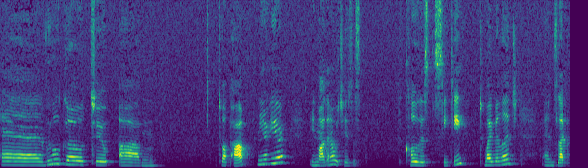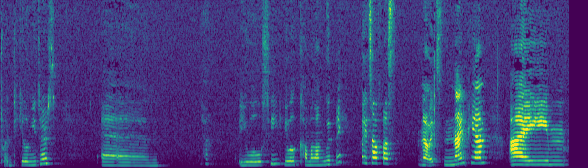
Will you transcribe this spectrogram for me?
and we will go to um, to a pub near here in Modena which is the closest city to my village and it's like 20 kilometers. And yeah you will see you will come along with me. It's half past no it's 9 p.m. I'm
